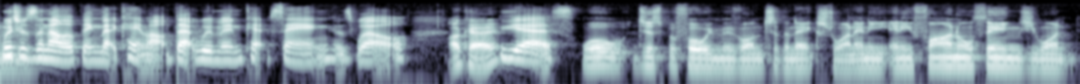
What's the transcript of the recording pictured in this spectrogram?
which was mm. another thing that came up that women kept saying as well. Okay. Yes. Well, just before we move on to the next one, any any final things you want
